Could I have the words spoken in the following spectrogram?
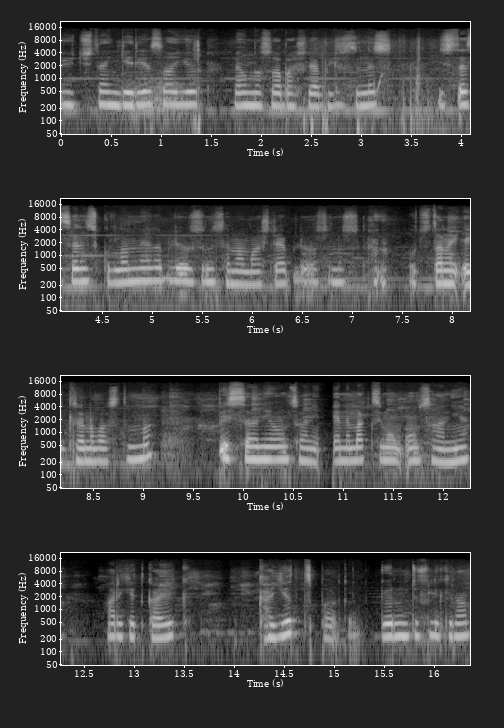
3'ten geriye sayıyor ve ondan sonra başlayabilirsiniz. İsterseniz kullanmayabiliyorsunuz. Hemen başlayabiliyorsunuz. 30 tane ekrana bastım mı 5 saniye 10 saniye yani maksimum 10 saniye hareket kayık kayıt pardon görüntü filan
